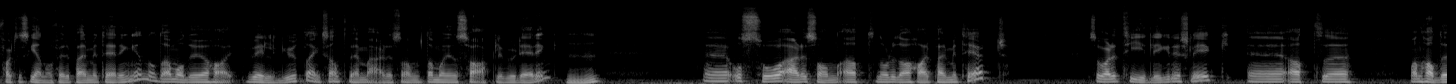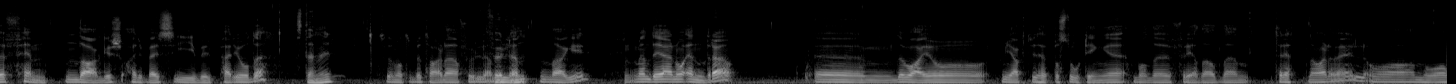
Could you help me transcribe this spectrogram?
faktisk gjennomføre permitteringen, og da må du ha, velge ut da, ikke sant? hvem er det som Da må du ha en saklig vurdering. Eh, og så er det sånn at når du da har permittert, så var det tidligere slik at man hadde 15 dagers arbeidsgiverperiode. Stemmer. Så du måtte betale full lønn i Full lønn. 15 dager. Men det er nå endra. Det var jo mye aktivitet på Stortinget både fredag den 13., var det vel, og nå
